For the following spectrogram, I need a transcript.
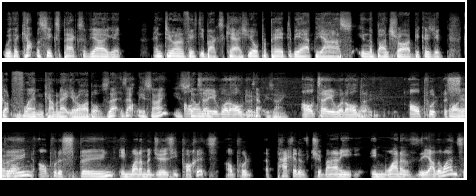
with a couple of six packs of yogurt and 250 bucks cash, you're prepared to be out the ass in the bunch ride because you've got phlegm coming out your eyeballs. Is that, is that what you're saying? You're I'll tell you what I'll do. Is that what you're saying? I'll tell you what I'll What? do. I'll put a Oh, yeah, spoon. I'll put a spoon in one of my jersey pockets. I'll put a packet of Chobani in one of the other ones,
